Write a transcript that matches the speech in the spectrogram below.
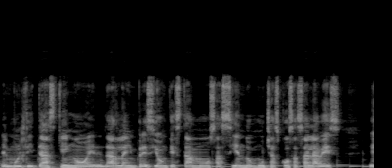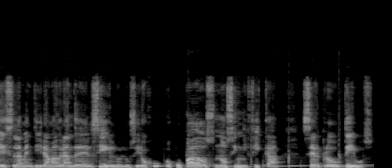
el multitasking o el dar la impresión que estamos haciendo muchas cosas a la vez es la mentira más grande del siglo. Lucir ocupados no significa ser productivos.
